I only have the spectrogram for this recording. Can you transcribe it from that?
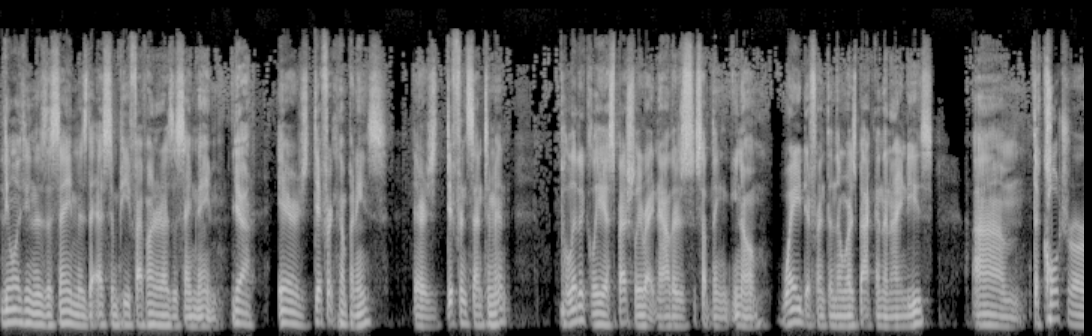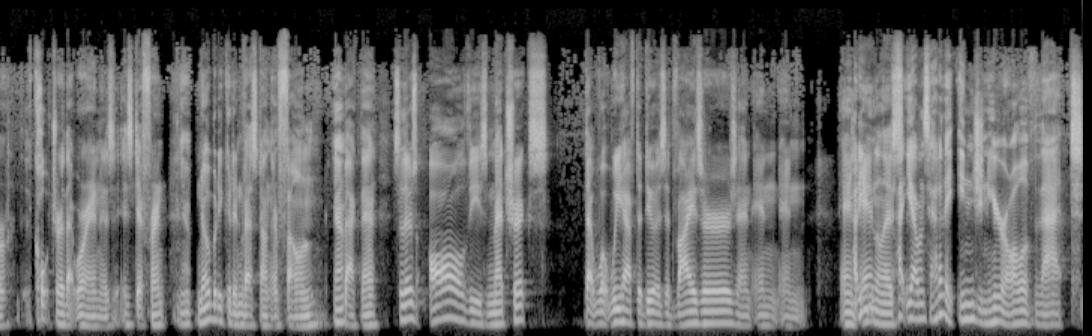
the only thing that is the same is the S&P 500 has the same name. Yeah. There's different companies, there's different sentiment. Politically, especially right now, there's something, you know, way different than there was back in the 90s. Um, the culture the culture that we're in is is different. Yeah. Nobody could invest on their phone Yeah. back then. So there's all these metrics that what we have to do as advisors and and and and you, analysts. how- yeah, I want to say, how do they engineer all of that,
